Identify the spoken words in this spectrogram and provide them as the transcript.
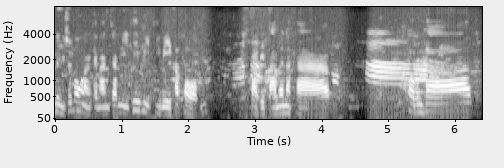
1 ชั่วโมงหลังจากนั้นจะมีที่ VTV ครับผมฝากติดตามด้วยนะครับ ขอบคุณค่ะขอบคุณครับ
